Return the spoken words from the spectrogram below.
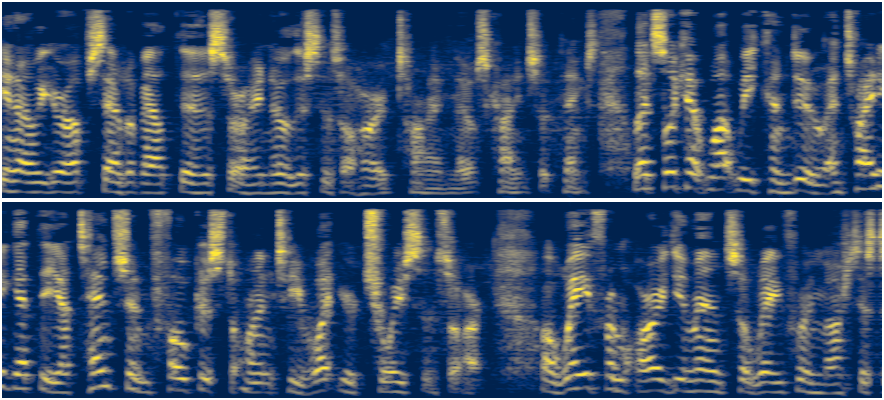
you know, you're upset about this, or I know this is a hard time, those kinds of things. Let's look at what we can do and try to get the attention focused onto what your choices are, away from arguments, away from emotions.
